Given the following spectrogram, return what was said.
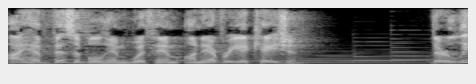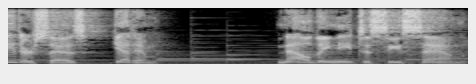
I have visible him with him on every occasion. Their leader says, get him. Now they need to see Sam.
